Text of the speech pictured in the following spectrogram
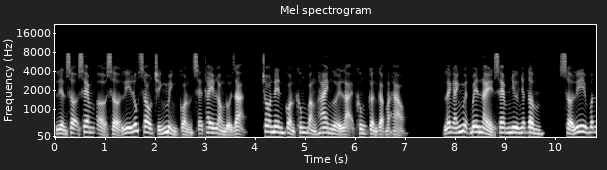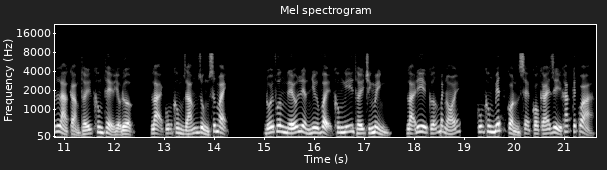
liền sợ xem ở sở ly lúc sau chính mình còn sẽ thay lòng đổi dạng, cho nên còn không bằng hai người lại không cần gặp mặt hảo. Lệnh ánh Nguyệt bên này xem như nhẫn tâm, sở ly vẫn là cảm thấy không thể hiểu được, lại cũng không dám dùng sức mạnh. Đối phương nếu liền như vậy không nghĩ thấy chính mình, lại đi cưỡng bách nói, cũng không biết còn sẽ có cái gì khác kết quả.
